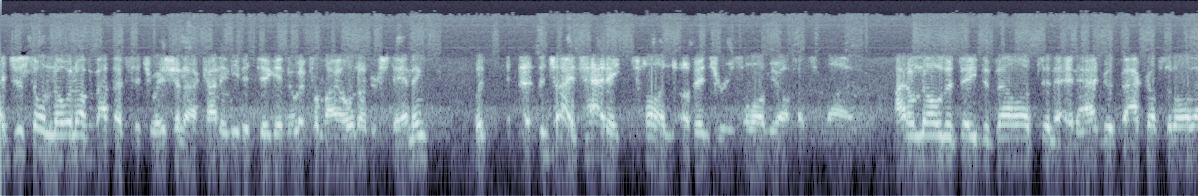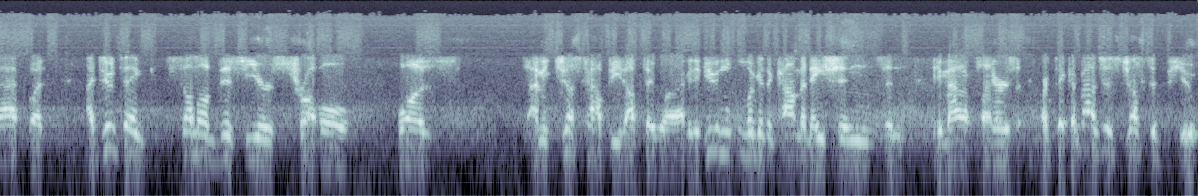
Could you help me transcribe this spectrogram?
I just don't know enough about that situation. I kind of need to dig into it for my own understanding. But the, the Giants had a ton of injuries along the offensive line. I don't know that they developed and, and had good backups and all that, but I do think some of this year's trouble was I mean, just how beat up they were. I mean, if you look at the combinations and the amount of players, or think about just Justin Pugh,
